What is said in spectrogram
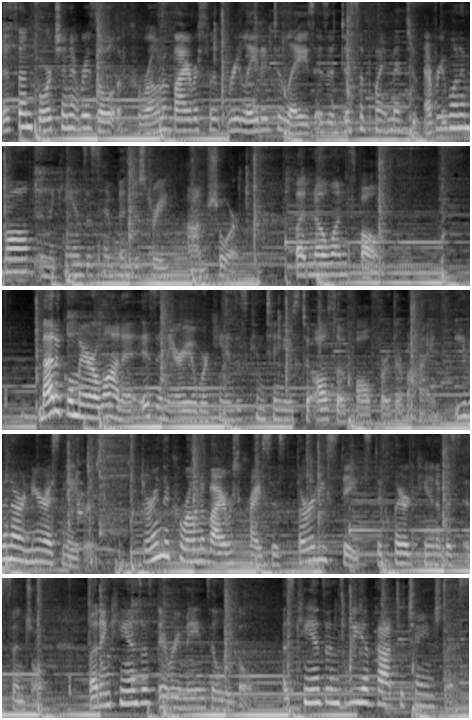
This unfortunate result of coronavirus related delays is a disappointment to everyone involved in the Kansas hemp industry, I'm sure, but no one's fault. Medical marijuana is an area where Kansas continues to also fall further behind, even our nearest neighbors. During the coronavirus crisis, 30 states declared cannabis essential, but in Kansas it remains illegal. As Kansans, we have got to change this.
